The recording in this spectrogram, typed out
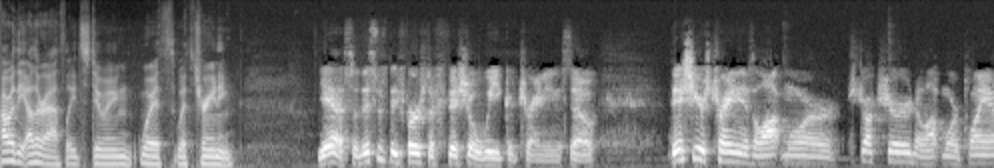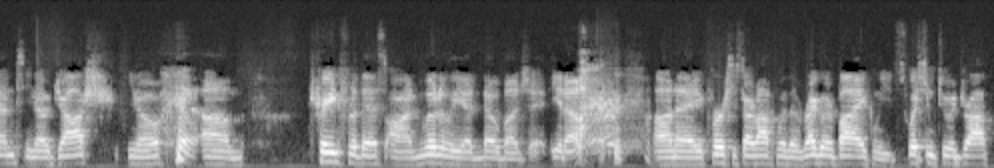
how are the other athletes doing with with training? Yeah, so this was the first official week of training. So this year's training is a lot more structured, a lot more planned. You know, Josh, you know, um, trained for this on literally a no budget. You know, on a first he started off with a regular bike, and we switched him to a drop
